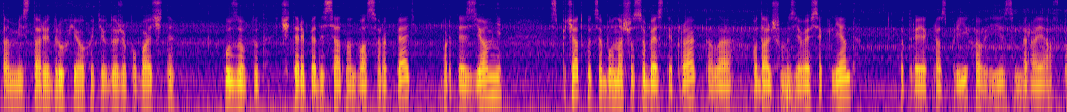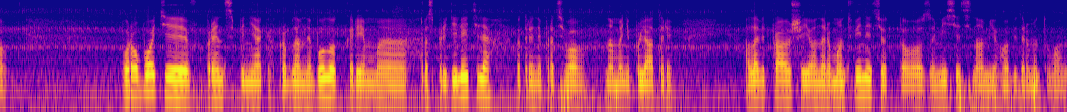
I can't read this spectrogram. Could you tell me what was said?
Там мій старий друг його хотів дуже побачити. Кузов тут 450 на 245, борти зйомні. Спочатку це був наш особистий проект, але в подальшому з'явився клієнт, який якраз приїхав і забирає авто. По роботі, в принципі, ніяких проблем не було, крім е, розподілителя, який не працював на маніпуляторі. Але відправивши його на ремонт в Вінницю, то за місяць нам його відремонтували.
